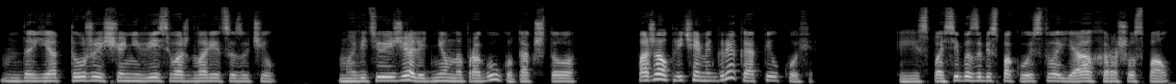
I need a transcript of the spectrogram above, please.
«Да я тоже еще не весь ваш дворец изучил. Мы ведь уезжали днем на прогулку, так что...» Пожал плечами Грег и отпил кофе. «И спасибо за беспокойство, я хорошо спал».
